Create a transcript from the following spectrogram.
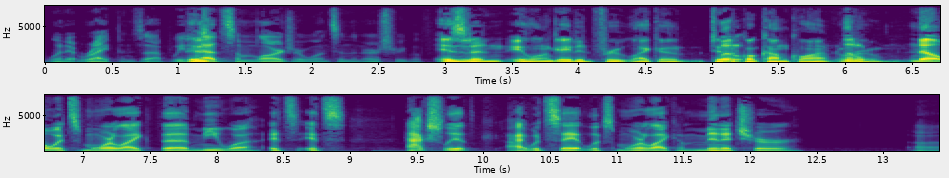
when it ripens up. We've Is- had some larger ones in the nursery before. Is it an elongated fruit like a typical Little- kumquat? or- Little, no, it's more like the Meiwa. It's it's actually it, I would say it looks more like a miniature uh,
